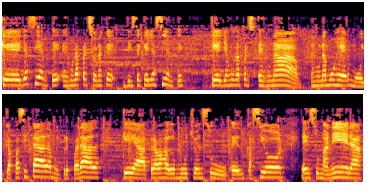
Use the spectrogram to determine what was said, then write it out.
que ella siente, es una persona que dice que ella siente que ella es una, es una, es una mujer muy capacitada, muy preparada, que ha trabajado mucho en su educación, en su manera,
